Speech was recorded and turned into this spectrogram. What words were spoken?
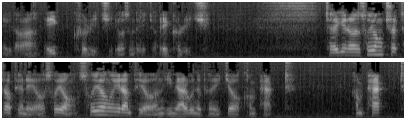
여기다가 acreage 이거 쓰면 되겠죠. acreage. 자 여기는 소형 트랙터라고 표현해요. 소형. 소형의란 표현. 이미 알고 있는 표현 있죠. compact. compact.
